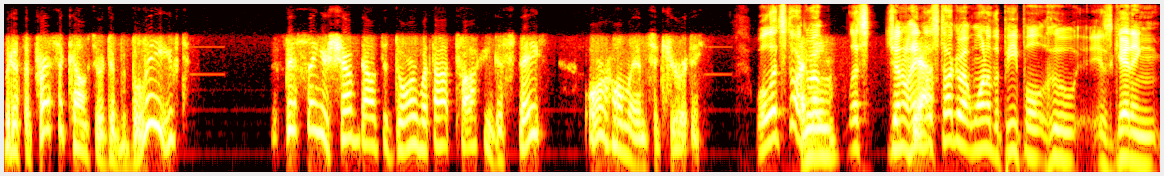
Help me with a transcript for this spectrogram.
But if the press accounts are to be believed, this thing is shoved out the door without talking to state or Homeland Security. Well, let's talk I about mean, let's General yeah. let's talk about one of the people who is getting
